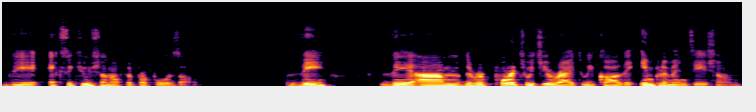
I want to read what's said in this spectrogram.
the execution of the proposal. The the um the report which you write we call the implementation,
